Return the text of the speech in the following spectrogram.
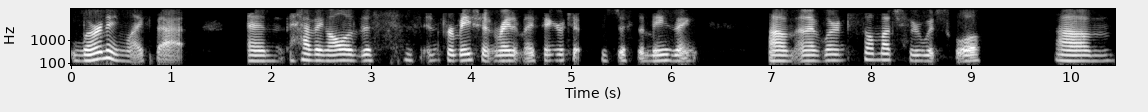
learning like that and having all of this, this information right at my fingertips was just amazing um, and I've learned so much through Witch School. Um,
